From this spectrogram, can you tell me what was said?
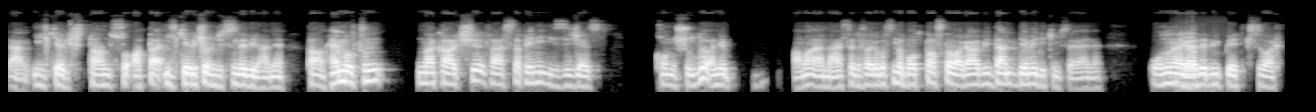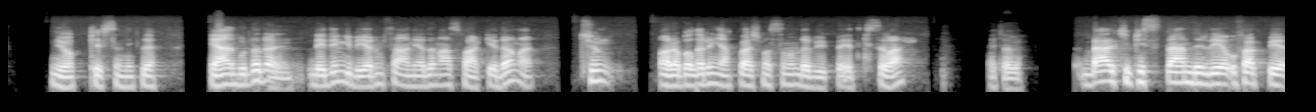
Yani ilk yarıştan so hatta ilk yarış öncesinde bile hani tamam Hamilton'a karşı Verstappen'i izleyeceğiz konuşuldu. Hani ama Mercedes arabasında Bottas da var abi dem- demedi kimse yani. Onun herhalde Yok. büyük bir etkisi var. Yok kesinlikle. Yani burada da Hmm. dediğim gibi yarım saniyeden az fark yedi ama tüm arabaların yaklaşmasının da büyük bir etkisi var. E tabi. belki pisttendir diye ufak bir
